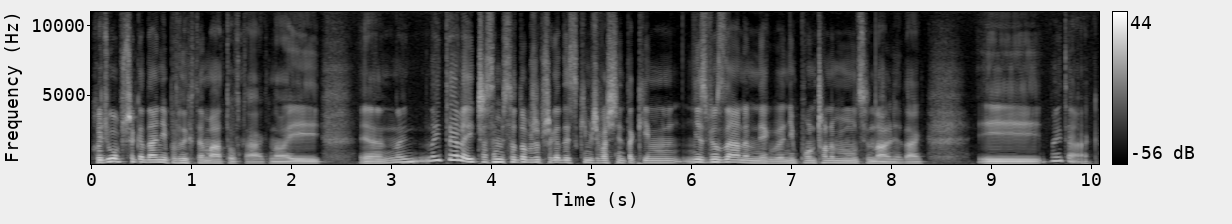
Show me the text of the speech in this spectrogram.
chodziło o przegadanie pewnych tematów, tak, no i, e, no, no i tyle. I czasem jest to dobrze przegadać z kimś właśnie takim niezwiązanym, jakby niepołączonym emocjonalnie, tak. I, no i tak.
